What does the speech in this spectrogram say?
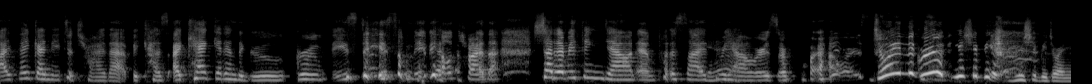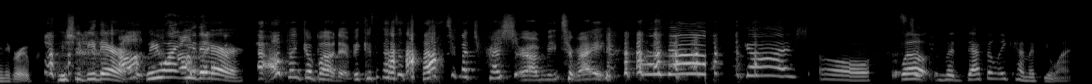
I think I need to try that because I can't get in the groove, groove these days. So maybe I'll try that. Shut everything down and put aside yeah. three hours or four hours. Join the group. You should be. You should be joining the group. You should be there. I'll, we want I'll you think, there. I'll think about it because that's, a, that's too much pressure on me to write. oh no! Oh, gosh. Oh well, but definitely come if you want.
